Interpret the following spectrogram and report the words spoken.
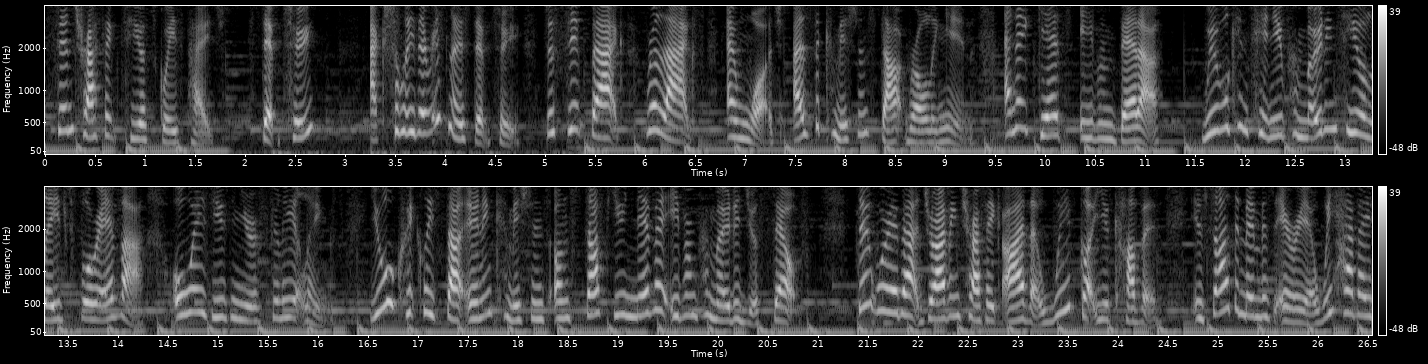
send traffic to your squeeze page. Step two, actually there is no step two. Just sit back, relax, and watch as the commissions start rolling in. And it gets even better. We will continue promoting to your leads forever, always using your affiliate links. You'll quickly start earning commissions on stuff you never even promoted yourself. Don't worry about driving traffic either, we've got you covered. Inside the members area, we have a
